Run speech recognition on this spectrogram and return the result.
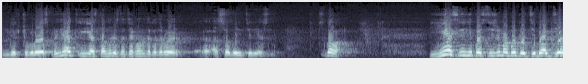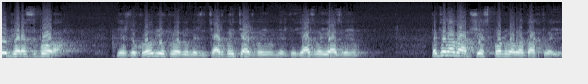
легче было воспринять, и остановлюсь на тех моментах, которые э, особо интересны. Снова. Если непостижимо будет для тебя делать для разбора между кровью и кровью, между тяжбой и тяжбой, между язвой и язвой, по делам вообще спорны во вратах твоих,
